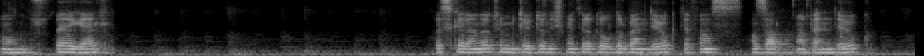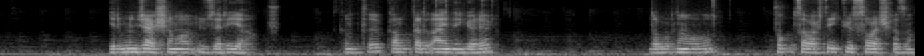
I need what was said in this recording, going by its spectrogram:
Tamam ustaya gel. Klasik tüm müteahhit dönüşmeleri doldur bende yok. Defans azaltma bende yok. 20. aşama üzeri ya. Sıkıntı. Kanıtların aynı görev. Bunu da buradan alalım. Çoklu savaşta 200 savaş kazan.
